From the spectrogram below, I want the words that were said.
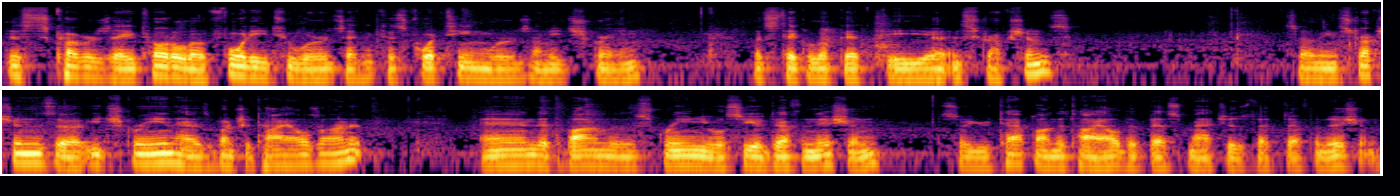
This covers a total of 42 words. I think there's 14 words on each screen. Let's take a look at the uh, instructions. So the instructions, uh, each screen has a bunch of tiles on it. And at the bottom of the screen you will see a definition. So you tap on the tile that best matches that definition.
